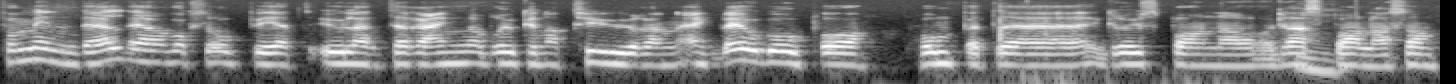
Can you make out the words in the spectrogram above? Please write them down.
for min del det å vokse opp i et ulendt terreng og bruke naturen Jeg ble jo god på humpete grusbaner og gressbaner som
